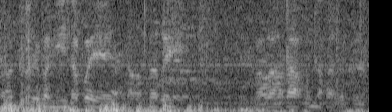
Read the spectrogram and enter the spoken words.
Ko kanina pa eh, nakasara eh. Baka ako naka-reserve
